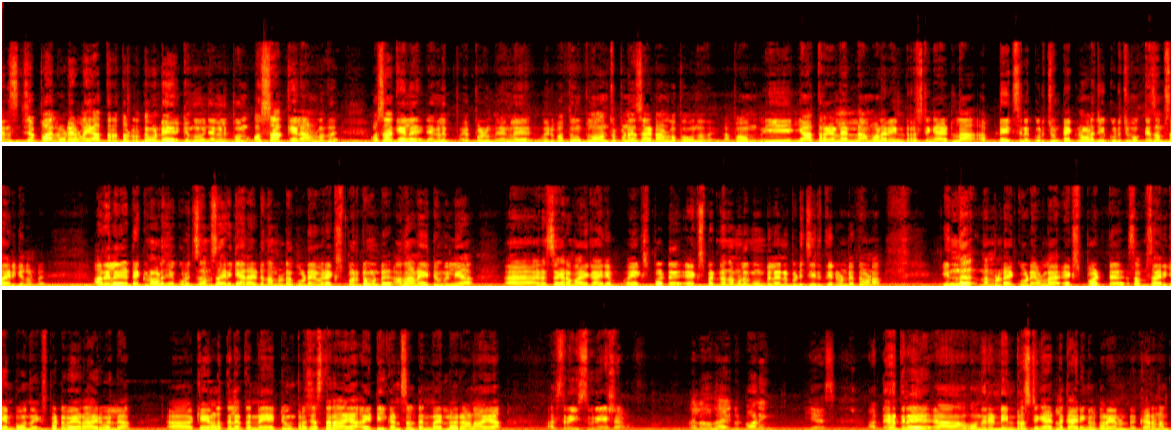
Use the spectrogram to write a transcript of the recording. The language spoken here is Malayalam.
ഫ്രണ്ട്സ് ജപ്പാനിലൂടെയുള്ള യാത്ര തുടർന്നുകൊണ്ടേയിരിക്കുന്നു. ഞങ്ങളിപ്പം ഒസാക്കയിലാണുള്ളത്. ഒസാക്കയിൽ ഞങ്ങൾ എപ്പോഴും ഞങ്ങൾ ഒരു പത്ത് മുപ്പത് ഓൺടർപ്രണേഴ്സ് ആയിട്ടാണല്ലോ പോകുന്നത്. അപ്പം ഈ യാത്രകളിലെല്ലാം വളരെ ഇൻട്രസ്റ്റിംഗ് ആയിട്ടുള്ള അപ്ഡേറ്റ്സിനെ കുറിച്ചും ടെക്നോളജിയെ കുറിച്ചും ഒക്കെ സംസാരിക്കുന്നുണ്ട്. അതിൽ ടെക്നോളജിയെ കുറിച്ച് സംസാരിക്കാനായിട്ട് നമ്മുടെ കൂടെ ഒരു എക്സ്പെർട്ടും ഉണ്ട്. അതാണ് ഏറ്റവും വലിയ രസകരമായ കാര്യം. എക്സ്പെർട്ട് എക്സ്പെർട്ടിനെ നമ്മൾ മുമ്പിൽ തന്നെ പിടിച്ചിരുത്തിയിട്ടുണ്ട് ഇത്തവണ. ഇന്ന് നമ്മുടെ കൂടെയുള്ള എക്സ്പെർട്ട് സംസാരിക്കാൻ പോകുന്ന എക്സ്പെർട്ട് വേറെ ആരുമല്ല. കേരളത്തിലെ തന്നെ ഏറ്റവും പ്രശസ്തനായ ഐ ടി കൺസൾട്ടന്മാരിൽ ഒരാളായ ശ്രീ സുരേഷ് ആണ് hello hi good morning yes അദ്ദേഹത്തിന് ഒന്ന് രണ്ട് ഇൻട്രസ്റ്റിംഗ് ആയിട്ടുള്ള കാര്യങ്ങൾ പറയാനുണ്ട്. കാരണം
